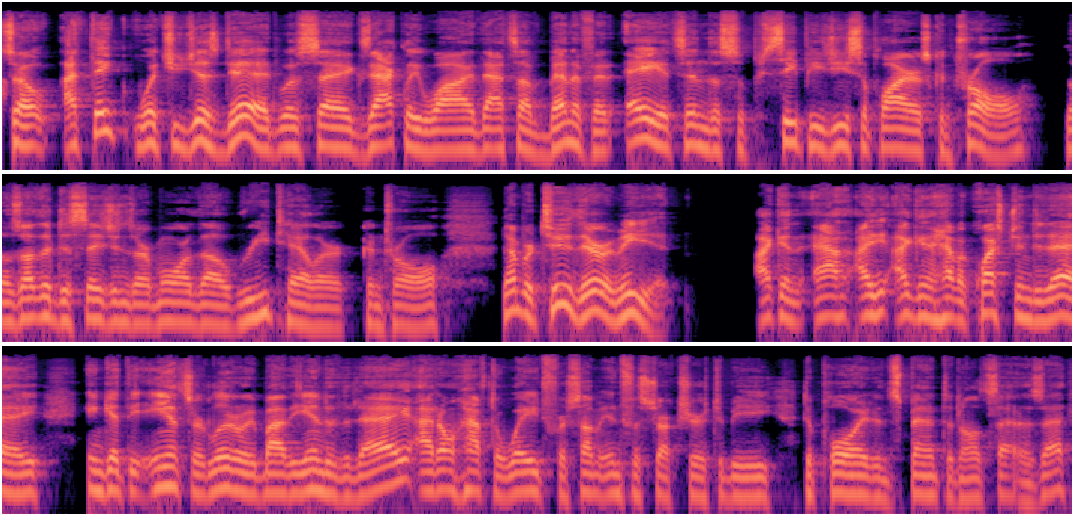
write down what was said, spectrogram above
So I think what you just did was say exactly why that's of benefit. A, it's in the CPG supplier's control. Those other decisions are more the retailer control. Number two, they're immediate. I can ask, I, I can have a question today and get the answer literally by the end of the day. I don't have to wait for some infrastructure to be deployed and spent and all that. Is that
